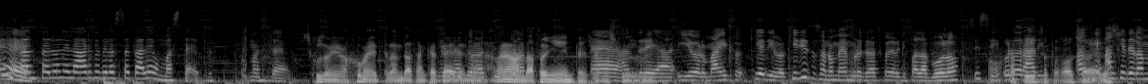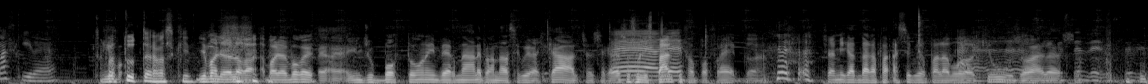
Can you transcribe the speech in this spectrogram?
perché? il pantalone largo della statale è un must have. Ma stai. Scusami, ma come te l'ha andata anche a te? A me non tuta. ha dato niente. Cioè, Eh. Andrea, io ormai so... chiedilo, chiedi se sono membro della squadra di pallavolo. Sì, sì, Ho onorario. capito, però, cioè, Anche, adesso- anche della maschile, eh? Soprattutto era maschile. Io voglio allora voglio avere eh, il giubbottone invernale per andare a seguire il calcio, cioè adesso Eh, sugli spalti adesso- fa un po' freddo, eh. Cioè mica andare a, pa- a seguire pallavolo al chiuso, eh, sì, adesso. è vero, è vero.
